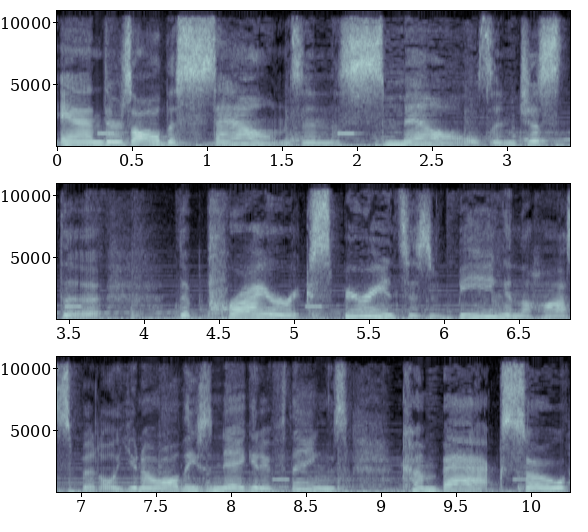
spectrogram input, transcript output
and there's all the sounds and the smells and just the the prior experiences of being in the hospital. You know, all these negative things come back. So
